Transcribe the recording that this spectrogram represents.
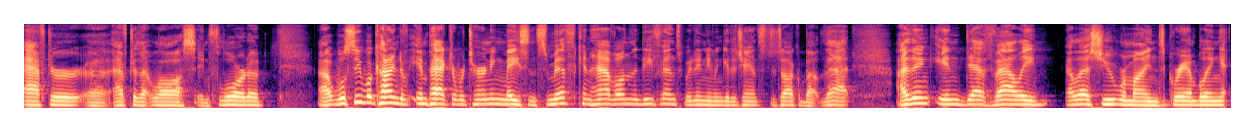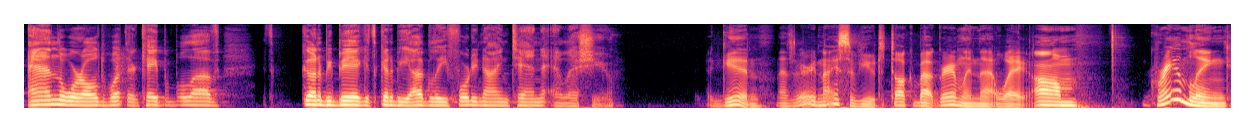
after uh, after that loss in Florida. Uh, we'll see what kind of impact a returning Maason Smith can have on the defense. We didn't even get a chance to talk about that. I think in Death Valley, LSU reminds Grambling and the world what they're capable of. It's going to be big. It's going to be ugly. 49-10 LSU. Again, that's very nice of you to talk about Grambling that way. Um, Grambling,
